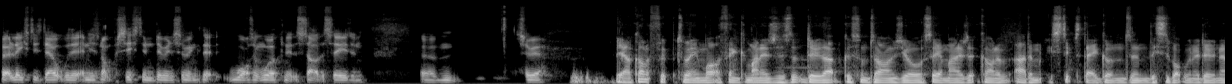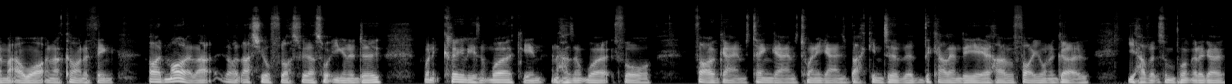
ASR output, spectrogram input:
but at least he's dealt with it and he's not persisting in doing something that wasn't working at the start of the season. Um, so, yeah. Yeah, I kind of flip between what I think managers that do that because sometimes you'll see a manager that kind of adamantly stick to their guns and this is what we're going to do no matter what. And I kind of think, I admire that. Like, that's your philosophy. That's what you're going to do. When it clearly isn't working and hasn't worked for five games, 10 games, 20 games back into the, the calendar year, however far you want to go, you have at some point got to go,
